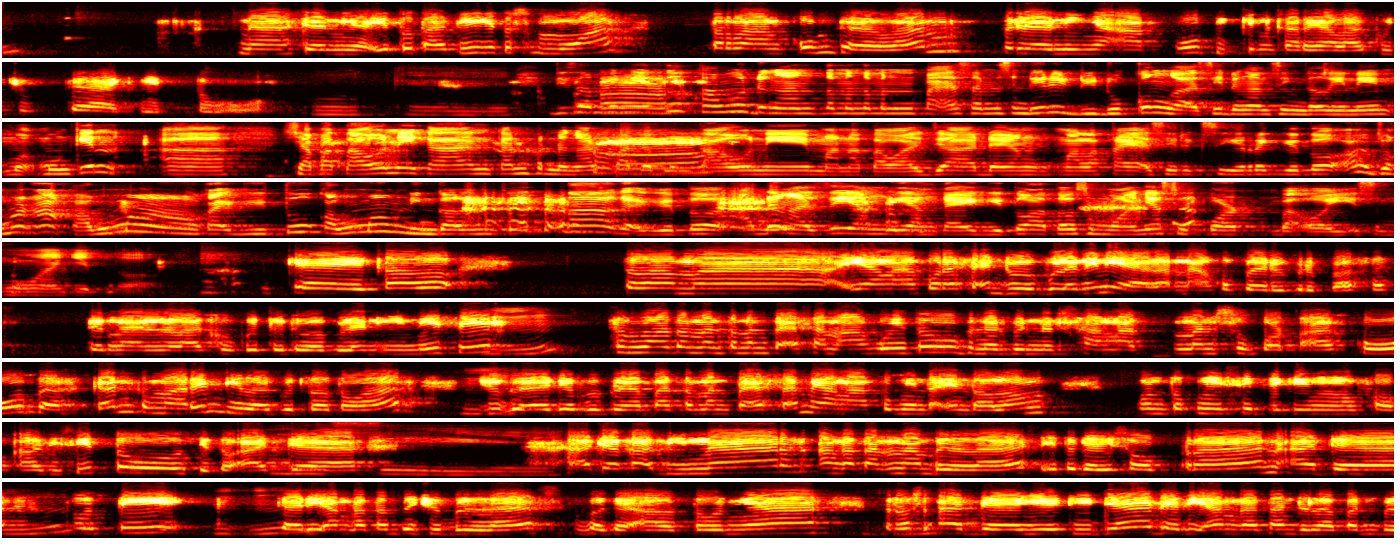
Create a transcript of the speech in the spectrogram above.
nah dan ya itu tadi itu semua terangkum dalam beraninya aku bikin karya lagu juga gitu. Oke. Di samping hmm. itu kamu dengan teman-teman PSM sendiri didukung nggak sih dengan single ini? M mungkin uh, siapa tahu nih kan kan pendengar hmm. pada belum tahu nih mana tahu aja ada yang malah kayak sirik-sirik gitu. Ah jangan ah kamu mau kayak gitu, kamu mau meninggalin kita kayak gitu. Ada nggak sih yang yang kayak gitu atau semuanya support Mbak Oi semua gitu? Oke, okay, kalau selama yang aku rasain dua bulan ini ya karena aku baru berproses dengan laguku itu dua bulan ini sih mm-hmm. Semua teman-teman PSM aku itu benar-benar sangat mensupport aku bahkan kemarin di lagu trotoar mm-hmm. juga ada beberapa teman PSM yang aku mintain tolong untuk ngisi backing vokal di situ gitu ada ada Kak Binar angkatan 16 itu dari sopran ada mm-hmm. Tuti mm-hmm. dari angkatan 17 sebagai altonya mm-hmm. terus ada Yedida dari angkatan 18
